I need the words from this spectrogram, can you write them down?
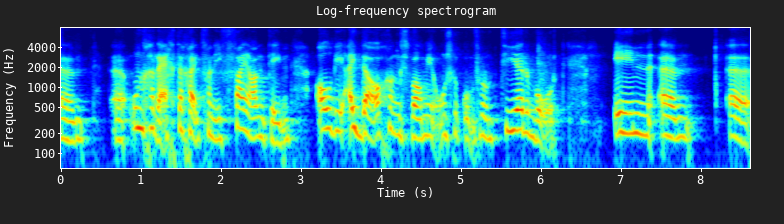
um uh ongeregtigheid van die vyand en al die uitdagings waarmee ons gekonfronteer word. En um uh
